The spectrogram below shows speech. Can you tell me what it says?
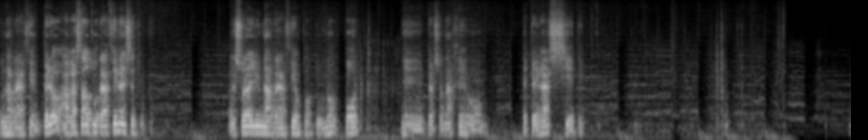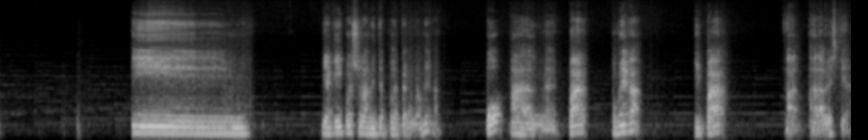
Una reacción. Pero ha gastado tu reacción en ese turno. Vale, Solo hay una reacción por turno por eh, personaje o te pegas 7. Y, y aquí pues solamente puede pegar la omega. O al eh, par omega y par a, a la bestia.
